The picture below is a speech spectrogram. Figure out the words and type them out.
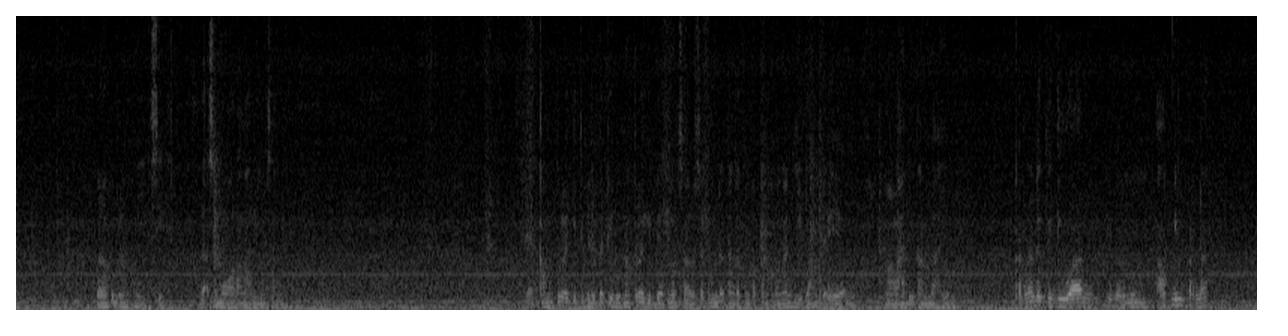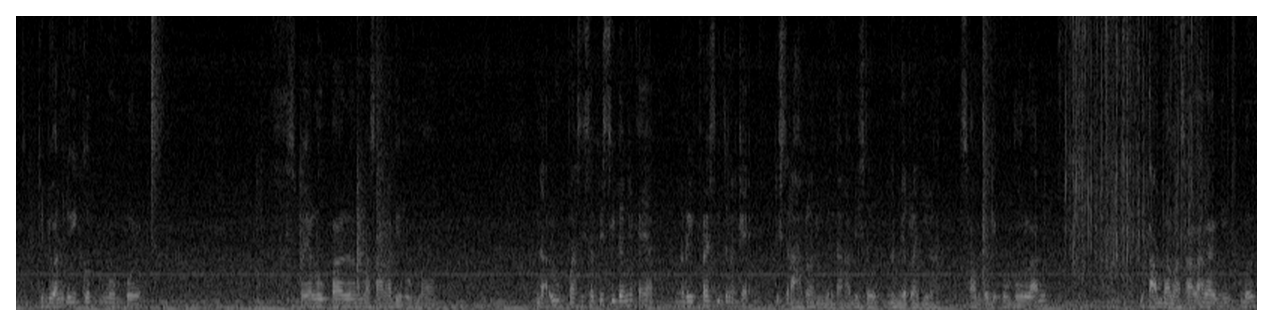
baru aku bilang oh iya sih nggak semua orang harinya sama. Kayak kamu tuh lagi tiba-tiba di rumah tuh lagi bad mood seharusnya kamu datang ke tempat tongkrongan hilang deh Iya. malah ditambahin. Karena ada tujuan ibaratnya. Hmm. aku gini pernah tujuan itu ikut ngumpul supaya lupa dengan masalah di rumah. Nggak lupa sih tapi setidaknya kayak nge-refresh gitu nah kayak istirahat lah dulu bentar habis itu genjot lagi lah. Sampai di kumpulan ditambah masalah lagi bel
